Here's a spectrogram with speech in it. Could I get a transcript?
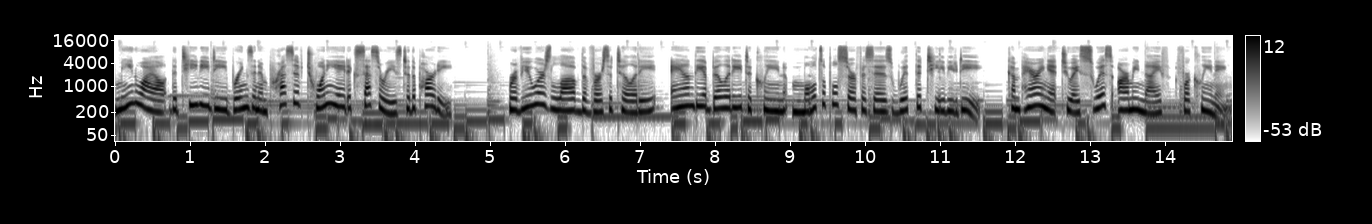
Meanwhile, the TVD brings an impressive 28 accessories to the party. Reviewers love the versatility and the ability to clean multiple surfaces with the TVD, comparing it to a Swiss Army knife for cleaning.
